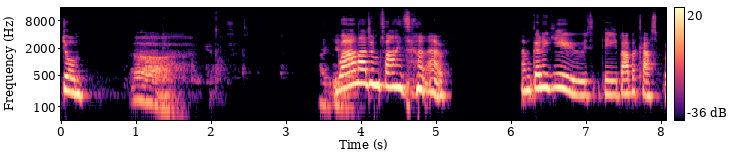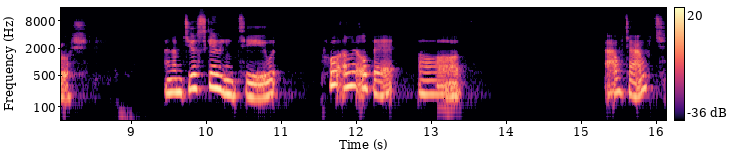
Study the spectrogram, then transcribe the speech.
Dumb. Oh God. I While up. Adam finds that out, I'm going to use the Babacast brush and I'm just going to put a little bit of out out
